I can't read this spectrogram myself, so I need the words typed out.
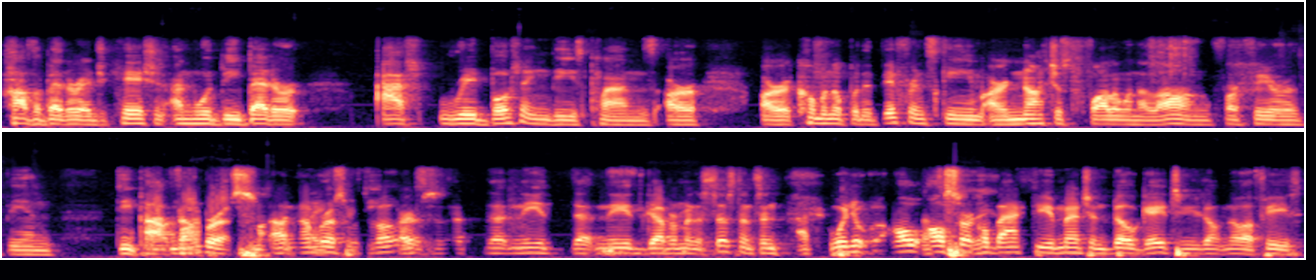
have a better education and would be better at rebutting these plans or are coming up with a different scheme are not just following along for fear of being deplatformed. outnumber us, demonetized outnumber us with voters that, that need that need government assistance. And That's- when you, I'll, I'll circle great. back to you mentioned Bill Gates, and you don't know if he's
